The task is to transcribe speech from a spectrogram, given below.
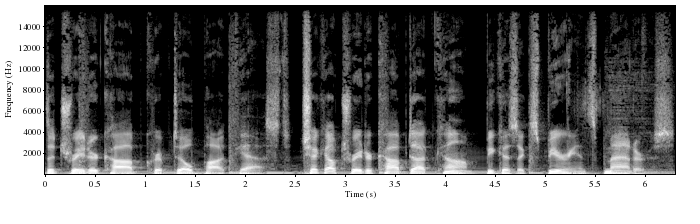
The Trader Cobb Crypto Podcast. Check out tradercobb.com because experience matters.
